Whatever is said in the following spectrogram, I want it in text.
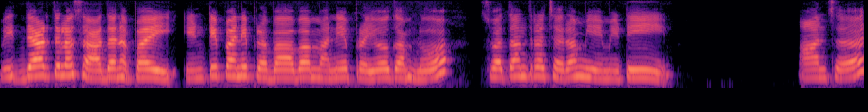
విద్యార్థుల సాధనపై ఇంటి పని ప్రభావం అనే ప్రయోగంలో స్వతంత్ర చరం ఏమిటి? ఆన్సర్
